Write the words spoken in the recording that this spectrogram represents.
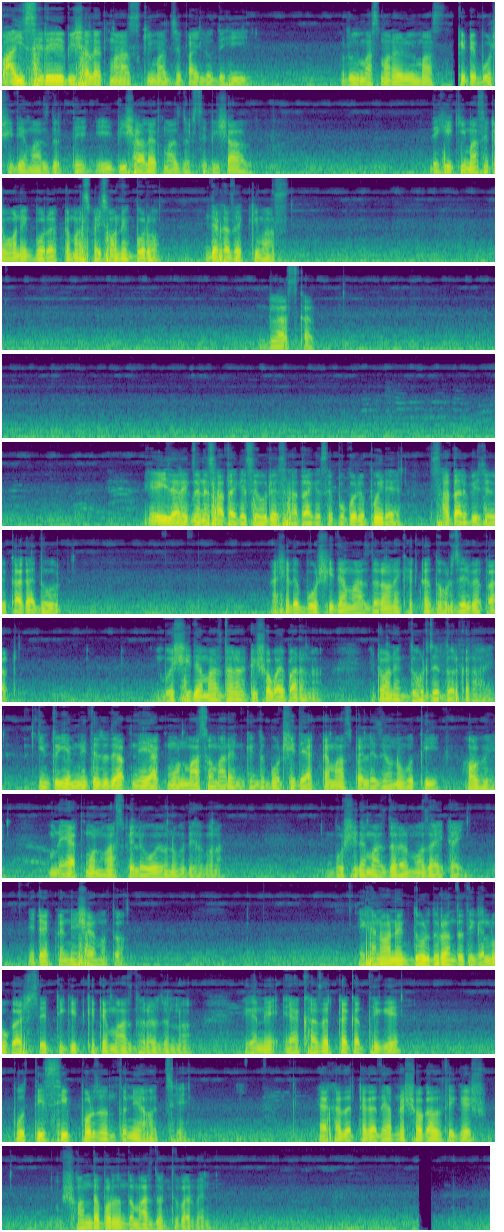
পাইছে রে বিশাল এক মাছ, কি মাছ যে পাইলো দেখি। রুই মাছ মানে রুই মাছ, কেটে বড়শি দিয়ে মাছ ধরতে। এই বিশাল এক মাছ ধরছে, বিশাল। দেখি কি মাছ, এটা অনেক বড় একটা মাছ পাইছে, অনেক বড়। দেখা যাক কি মাছ। গ্লাস কাপ এই যার একজনে ছাতা গেছে, উড়ে ছাতা গেছে, পুকুরে পইরে, ছাতার পিছে কাকা দৌড়। আসলে বড়শিদা মাছ ধরা অনেক একটা ধৈর্যের ব্যাপার। বড়শিদা মাছ ধরার কি সবাই পারে না? এটা অনেক ধৈর্যের দরকার হয়। কিন্তু এমনিতে যদি আপনি এক মন মাছও মারেন, কিন্তু বড়শিতে একটা মাছ পেলে যে অনুভূতি হবে মানে এক মন মাছ পেলে ওই অনুভূতি হবে না। বড়শিতে মাছ ধরার মজা এটাই। এটা একটা নেশার মতো। এখানে অনেক দূর দূরান্ত থেকে লোক আসছে টিকিট কেটে মাছ ধরার জন্য। এখানে এক হাজার টাকা থেকে প্রতি সিপ পর্যন্ত নেওয়া হচ্ছে। এক হাজার টাকাতে আপনি সকাল থেকে সন্ধ্যা পর্যন্ত মাছ ধরতে পারবেন।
